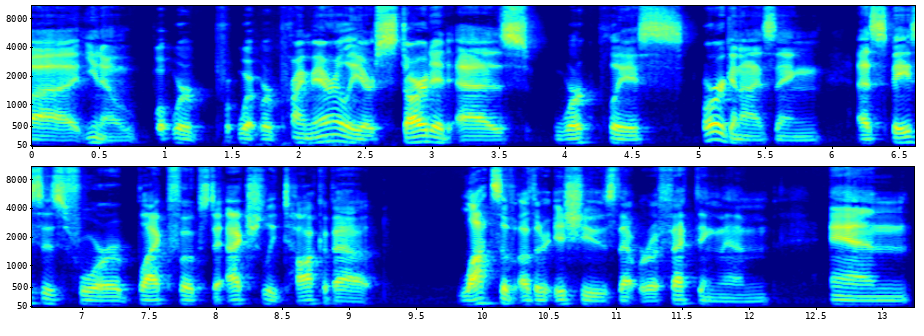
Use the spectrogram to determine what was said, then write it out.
uh, you know what we're what we're primarily are started as workplace organizing as spaces for Black folks to actually talk about lots of other issues that were affecting them and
